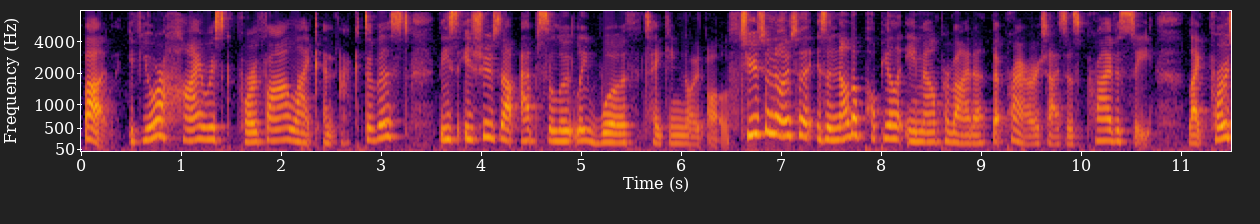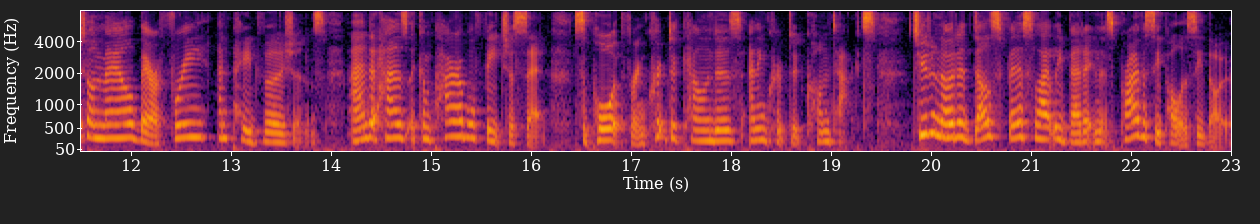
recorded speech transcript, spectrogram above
But if you're a high risk profile like an activist, these issues are absolutely worth taking note of. Tutanota is another popular email provider that prioritizes privacy. Like ProtonMail, there are free and paid versions, and it has a comparable feature set, support for encrypted calendars and encrypted contacts. Tutanota does fare slightly better in its privacy policy though.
